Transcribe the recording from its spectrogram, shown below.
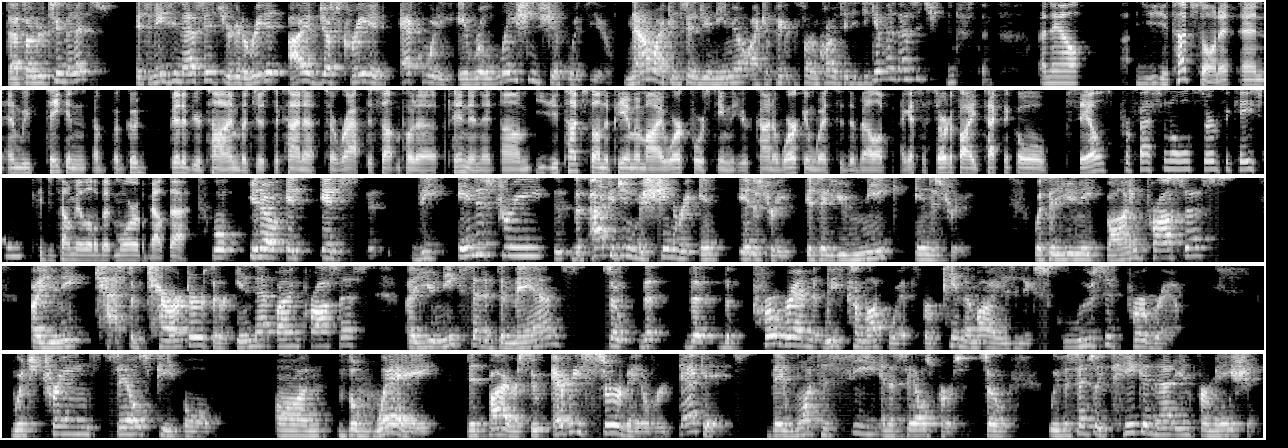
That's under two minutes. It's an easy message. You're going to read it. I have just created equity, a relationship with you. Now I can send you an email. I can pick up the phone and call and say, Did you get my message? Interesting. And now you touched on it, and, and we've taken a, a good bit of your time, but just to kind of to wrap this up and put a pin in it, um, you, you touched on the PMMI workforce team that you're kind of working with to develop, I guess, a certified technical sales professional certification. Could you tell me a little bit more about that? Well, you know, it, it's the industry, the packaging machinery in, industry is a unique industry with a unique buying process, a unique cast of characters that are in that buying process, a unique set of demands. So the the the program that we've come up with for PMMI is an exclusive program which trains salespeople on the way that buyers through every survey over decades they want to see in a salesperson. So we've essentially taken that information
